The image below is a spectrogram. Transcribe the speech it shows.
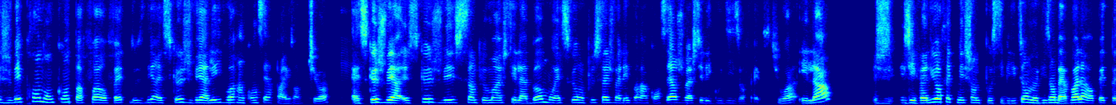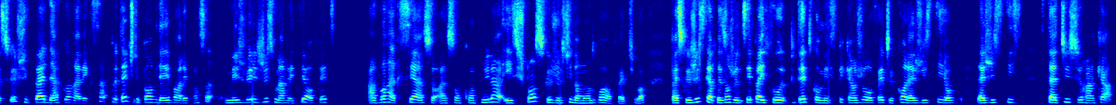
je vais prendre en compte parfois, en fait, de se dire: «Est-ce que je vais aller voir un concert?» par exemple, tu vois? Est-ce que je vais est-ce que je vais simplement acheter l'album ou est-ce qu'en plus, là, je vais aller voir un concert, je vais acheter les goodies, en fait, tu vois? Et là, j'évalue en fait mes champs de possibilités en me disant: «Bah, voilà, en fait, parce que je suis pas d'accord avec ça, peut-être j'ai pas envie d'aller voir les concerts, mais je vais juste m'arrêter en fait, avoir accès à son à son contenu-là» et je pense que je suis dans mon droit, en fait, tu vois? Parce que jusqu'à présent, je ne sais pas, il faut peut-être qu'on m'explique un jour, en fait, que quand la justice la justice statue sur un cas,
